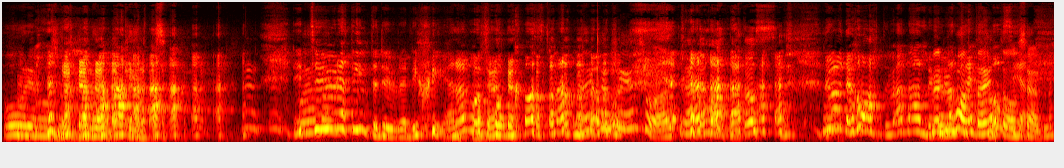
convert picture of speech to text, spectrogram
Och det var så tråkigt. Det är tur att inte du redigerar vår podcast. Det kanske är så. Du hade hatat oss. Du hade hatat, vi hade aldrig Men du velat hatar träffa inte oss än.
